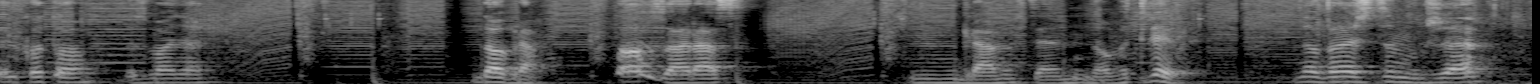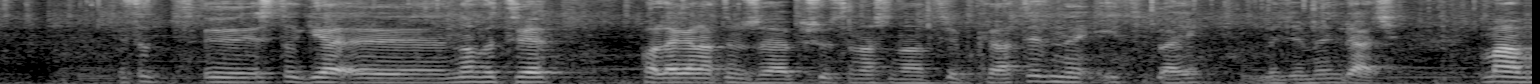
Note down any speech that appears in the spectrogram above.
Tylko to, wyzwania. Dobra, to zaraz mm, gramy w ten nowy tryb. Dobra, jestem w grze. Jest to, y, jest to y, nowy tryb. Polega na tym, że przerzucę nas na tryb kreatywny i tutaj będziemy grać. Mam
